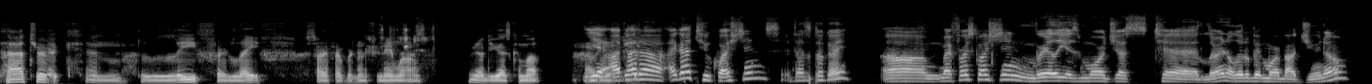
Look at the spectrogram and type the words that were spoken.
Patrick and Leaf or Leif. Sorry if I pronounced your name wrong. We had you guys come up. How yeah, I got uh, I got two questions, if that's okay. Um, my first question really is more just to learn a little bit more about Juno.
